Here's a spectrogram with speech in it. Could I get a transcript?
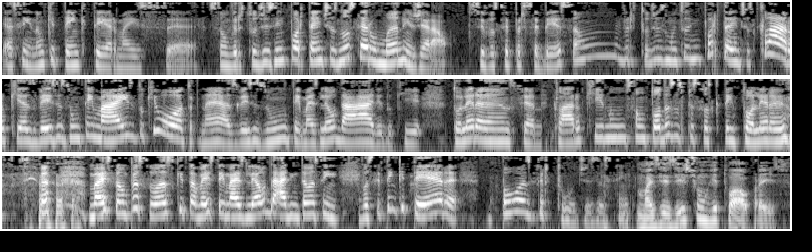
É assim, não que tem que ter, mas é, são virtudes importantes no ser humano em geral. Se você perceber, são virtudes muito importantes. Claro que às vezes um tem mais do que o outro, né? Às vezes um tem mais lealdade do que tolerância. Claro que não são todas as pessoas que têm tolerância, mas são pessoas que talvez têm mais lealdade. Então, assim, você tem que ter boas virtudes, assim. Mas existe um ritual para isso?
